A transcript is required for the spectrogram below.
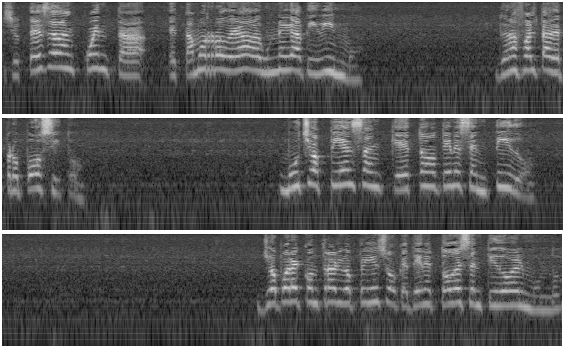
Si ustedes se dan cuenta, estamos rodeados de un negativismo, de una falta de propósito. Muchos piensan que esto no tiene sentido. Yo por el contrario pienso que tiene todo el sentido del mundo.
